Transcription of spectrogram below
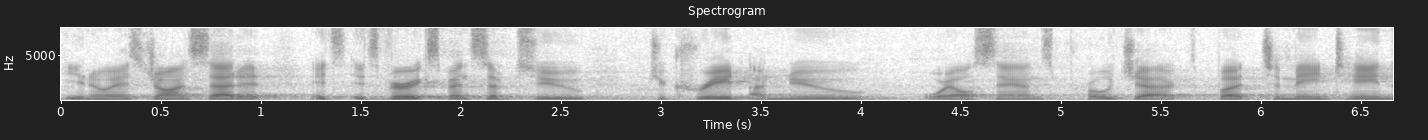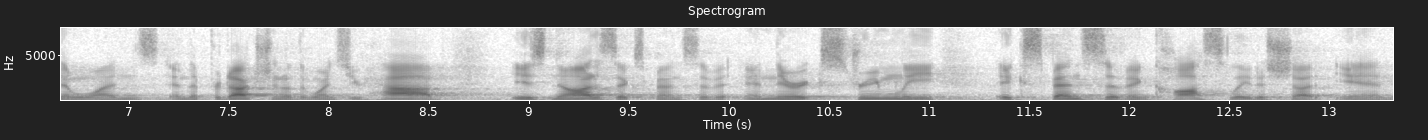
you know, as John said, it, it's, it's very expensive to, to create a new oil sands project, but to maintain the ones and the production of the ones you have is not as expensive, and they're extremely expensive and costly to shut in.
